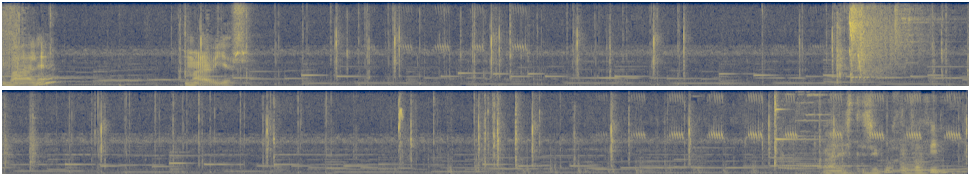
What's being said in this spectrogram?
Vale. Maravilloso. Vale, este se coge fácil.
